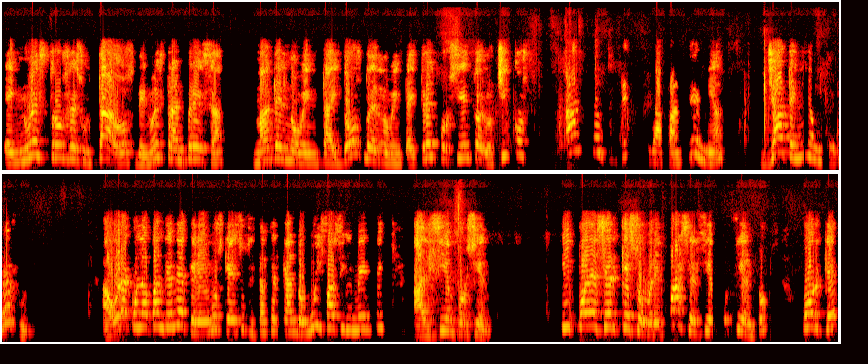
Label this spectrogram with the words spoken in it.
En nuestros resultados de nuestra empresa, más del 92, del 93% de los chicos antes de la pandemia ya tenían un teléfono. Ahora con la pandemia creemos que eso se está acercando muy fácilmente al 100%. Y puede ser que sobrepase el 100% porque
